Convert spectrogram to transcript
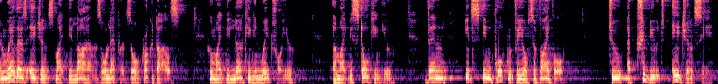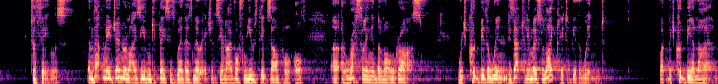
and where those agents might be lions or leopards or crocodiles who might be lurking in wait for you, or might be stalking you, then it's important for your survival to attribute agency to things. And that may generalize even to places where there's no agency. And I've often used the example of uh, a rustling in the long grass, which could be the wind, is actually most likely to be the wind, but which could be a lion.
